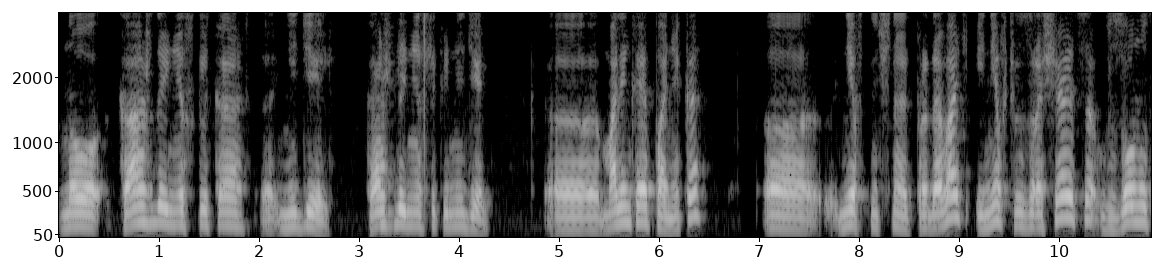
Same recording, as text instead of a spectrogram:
но каждые несколько недель, каждые несколько недель маленькая паника, Э, нефть начинают продавать, и нефть возвращается в зону,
